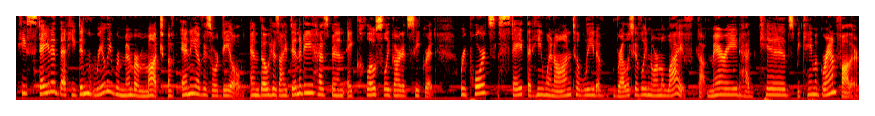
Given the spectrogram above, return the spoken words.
He stated that he didn't really remember much of any of his ordeal, and though his identity has been a closely guarded secret, reports state that he went on to lead a relatively normal life, got married, had kids, became a grandfather.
